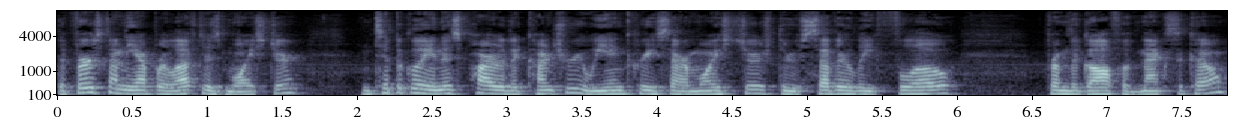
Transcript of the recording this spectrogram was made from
The first on the upper left is moisture. And typically in this part of the country, we increase our moisture through southerly flow from the Gulf of Mexico.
